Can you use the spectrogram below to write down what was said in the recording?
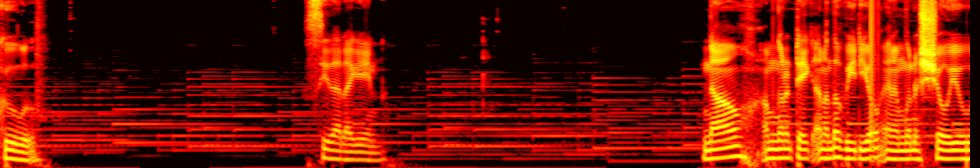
cool see that again. Now I'm gonna take another video and I'm gonna show you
